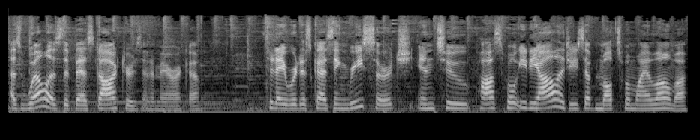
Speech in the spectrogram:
as well as the best doctors in America. Today, we're discussing research into possible etiologies of multiple myeloma.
